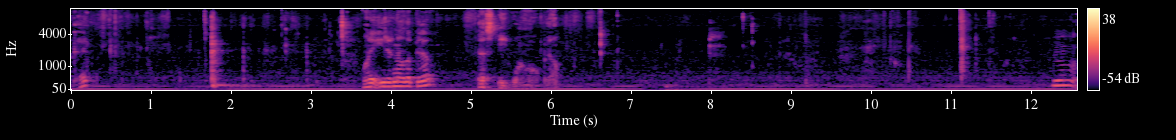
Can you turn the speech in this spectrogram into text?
Okay. Want to eat another bill? Let's eat one more bill. Mm.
